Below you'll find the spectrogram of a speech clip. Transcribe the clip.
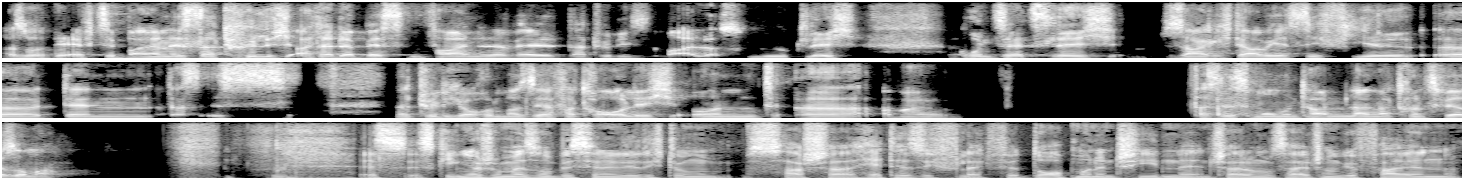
also der FC Bayern ist natürlich einer der besten Vereine der Welt. Natürlich ist immer alles möglich. Grundsätzlich sage ich da aber jetzt nicht viel, äh, denn das ist natürlich auch immer sehr vertraulich. Und aber das ist momentan ein langer Transfersommer. Es, es ging ja schon mal so ein bisschen in die Richtung, Sascha hätte sich vielleicht für Dortmund entschieden, der Entscheidung sei schon gefallen.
